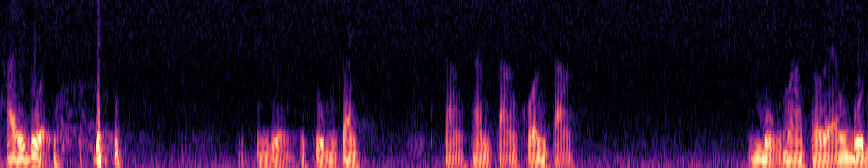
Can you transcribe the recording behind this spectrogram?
ไทยด้วย เป็นเรื่องประชุมกัน ต่างชาติต่างคนต่างหมู่มาแสวงบุญ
